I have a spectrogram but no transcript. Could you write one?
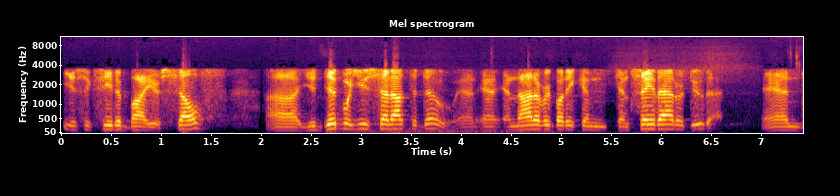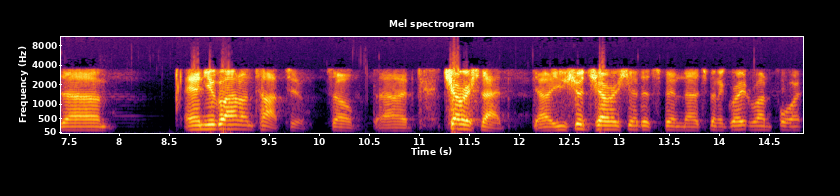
You succeeded by yourself. Uh, you did what you set out to do. And, and, and not everybody can, can say that or do that. And, um, and you go out on top too. So uh, cherish that. Uh, you should cherish it. It's been uh, it's been a great run for it.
